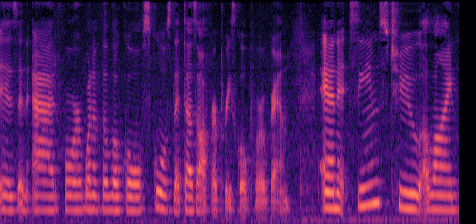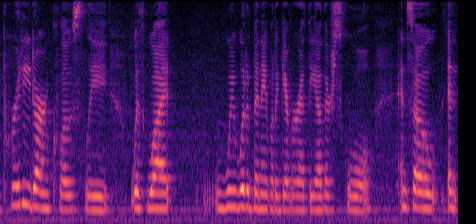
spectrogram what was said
is an ad for one of the local schools that does offer a preschool program. And it seems to align pretty darn closely with what we would have been able to give her at the other school. And so, and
